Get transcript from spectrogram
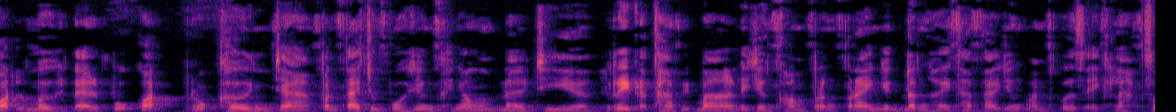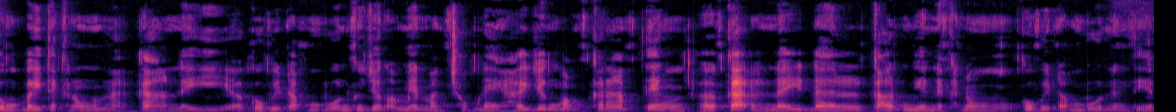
បទល្មើសដែលពួកគាត់រកឃើញចាប៉ុន្តែចំពោះយើងខ្ញុំដែលជារាជរដ្ឋាភិបាលដែលយើងខំប្រឹងប្រែងយើងដឹងហើយថាតើយើងបានធ្វើស្អីខ្លះសូម្បីតែក្នុងដំណាក់កាលនៃ COVID-19 ក៏យើងអត់មានបានឈប់ដែរហើយយើងបង្ក្រាបទាំងករណីដែលកើតមាននៅក្នុង COVID-19 នឹងទៀត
